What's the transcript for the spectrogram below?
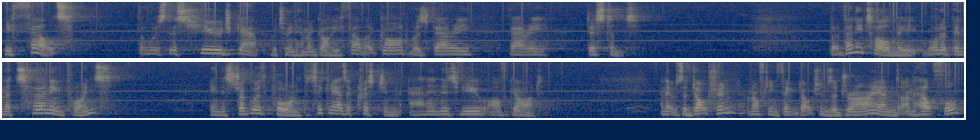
He felt there was this huge gap between him and God. He felt that God was very, very distant. But then he told me what had been the turning point in his struggle with porn, particularly as a Christian, and in his view of God. And it was a doctrine, and often you think doctrines are dry and unhelpful,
